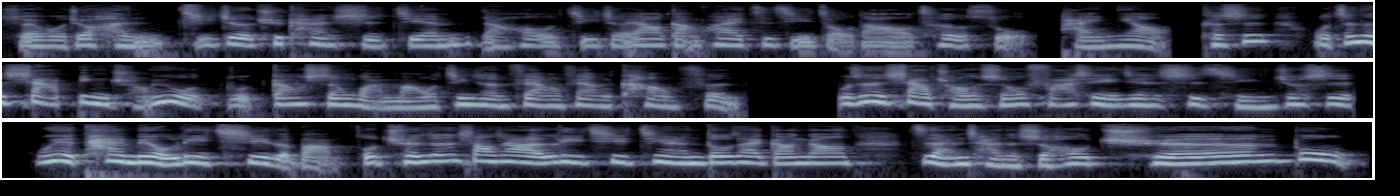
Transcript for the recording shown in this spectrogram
所以我就很急着去看时间，然后急着要赶快自己走到厕所排尿。可是我真的下病床，因为我我刚生完嘛，我精神非常非常亢奋。我真的下床的时候发现一件事情，就是。我也太没有力气了吧！我全身上下的力气竟然都在刚刚自然产的时候全部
